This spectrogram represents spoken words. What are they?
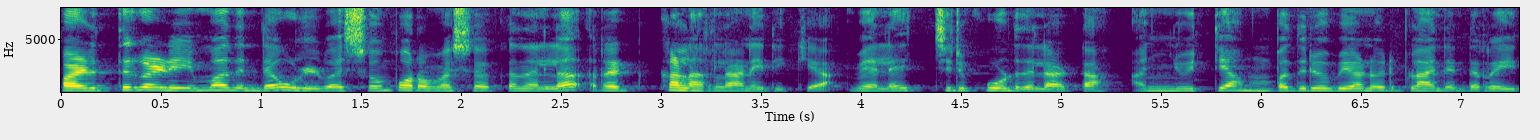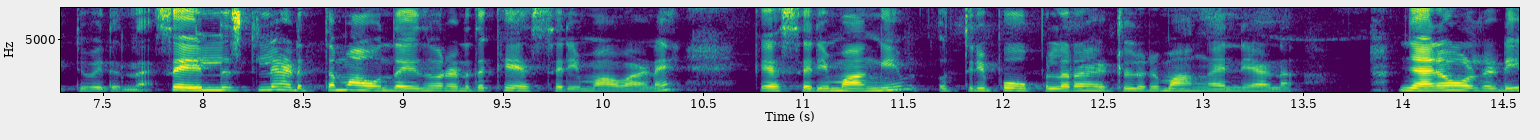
പഴുത്ത് കഴിയുമ്പോൾ അതിന്റെ ഉൾവശവും പുറംവശവും ഒക്കെ നല്ല റെഡ് കളറിലാണ് ഇരിക്കുക. വില ഇച്ചിരി കൂടുതലാട്ടോ അഞ്ഞൂറ്റി അമ്പത് രൂപയാണ് ഒരു പ്ലാന്റിന്റെ റേറ്റ് വരുന്നത്. സെയിൽ ലിസ്റ്റിൽ അടുത്ത മാവും തൈ എന്ന് പറയുന്നത് കേസരി മാവാണ്. കേസരി മാങ്ങയും ഒത്തിരി പോപ്പുലർ ആയിട്ടുള്ളൊരു മാങ്ങ തന്നെയാണ്. ഞാൻ ഓൾറെഡി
